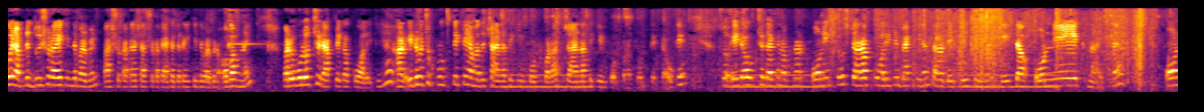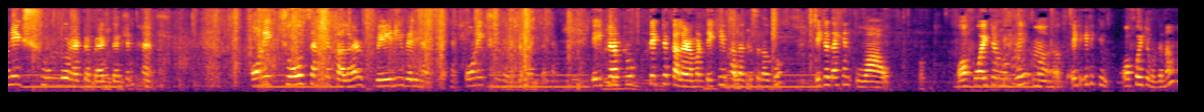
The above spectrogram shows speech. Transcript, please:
বইন আপনি দুইশো টাকায় কিনতে পারবেন, পাঁচশো টাকা সাতশো টাকা এক হাজার টাকায় কিনতে পারবেন, অভাব নাই। বাট ওগুলো হচ্ছে র্যাপ্লিকা কোয়ালিটি হ্যাঁ? আর এটা হচ্ছে প্রত্যেকটাই আমাদের চায়না থেকে ইম্পোর্ট করা চায়না থেকে ইম্পোর্ট করা প্রত্যেকটা ওকে সো এটা হচ্ছে দেখেন আপনার অনেক চোস যারা কোয়ালিটির ব্যাগ কিনেন, তারা দেখলেই কিনবেন। এটা অনেক নাইস হ্যাঁ? অনেক সুন্দর একটা ব্যাগ দেখেন হ্যাঁ। অনেক চোস একটা কালার ভেরি ভেরি নাইস দেখেন। অনেক সুন্দর একটা ব্যাগ দেখেন। এইটার প্রত্যেকটা কালার আমার দেখেই ভালো লাগতেছে, দাও তো। এটা দেখেন ওয়াও অফ হোয়াইটের মধ্যে এটা কি অফ হোয়াইটের মধ্যে না?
